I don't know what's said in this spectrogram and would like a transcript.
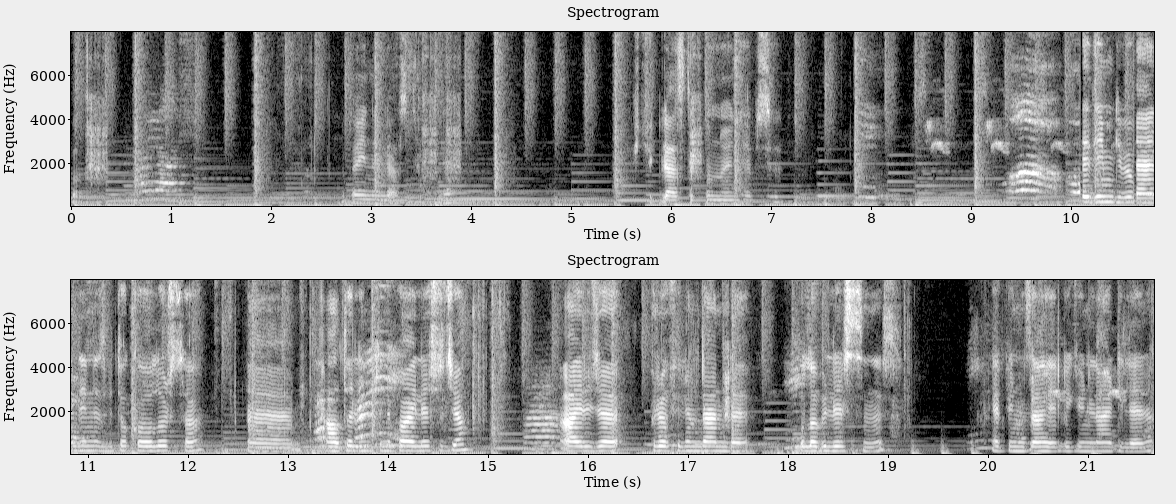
bu. Bu da yine lastikli. Küçük lastik bunların hepsi. Dediğim gibi beğendiğiniz bir toka olursa e, alta linkini paylaşacağım. Ayrıca profilimden de bulabilirsiniz. Hepinize hayırlı günler dilerim.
